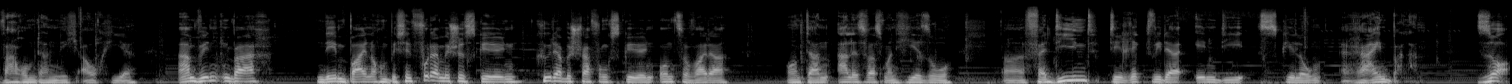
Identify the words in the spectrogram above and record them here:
warum dann nicht auch hier am Windenbach nebenbei noch ein bisschen Futtermische skillen, Köderbeschaffung skillen und so weiter. Und dann alles, was man hier so äh, verdient, direkt wieder in die Skillung reinballern. So,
